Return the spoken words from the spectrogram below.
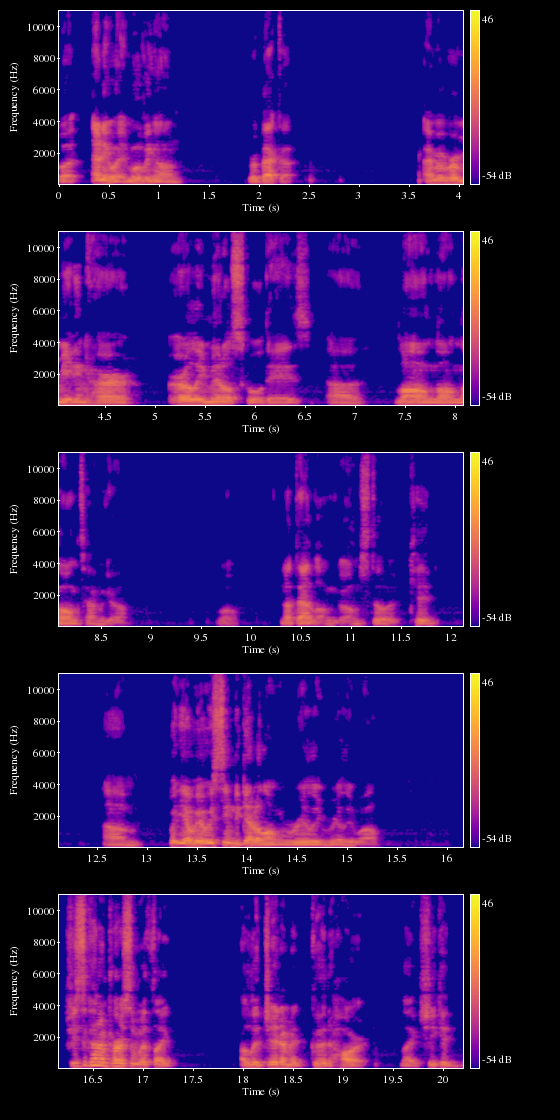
But anyway, moving on. Rebecca. I remember meeting her early middle school days, uh, long, long, long time ago. Well, not that long ago. I'm still a kid. Um, but yeah, we always seem to get along really, really well. She's the kind of person with like a legitimate good heart. Like she could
